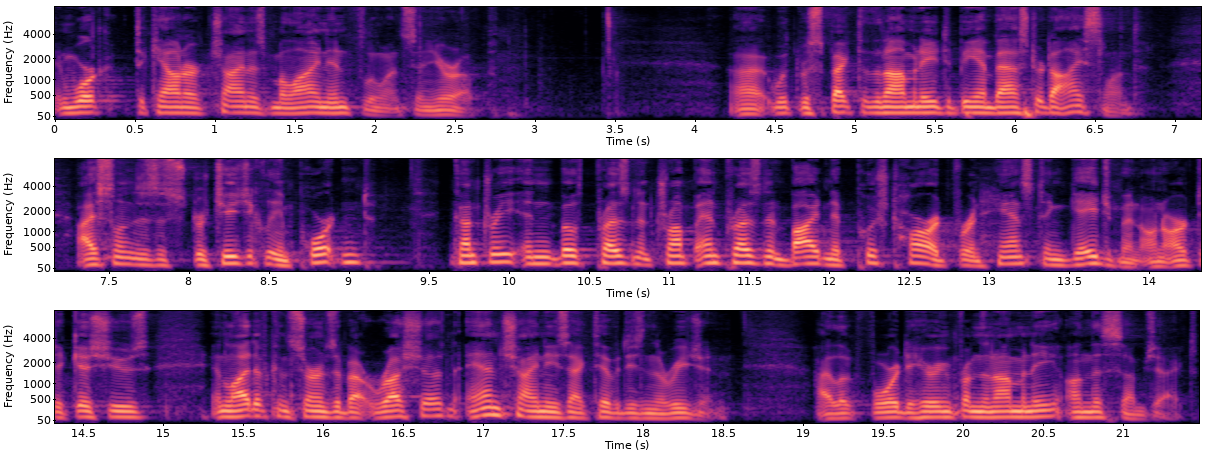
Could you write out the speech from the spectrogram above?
and work to counter China's malign influence in Europe. Uh, with respect to the nominee to be ambassador to Iceland, Iceland is a strategically important country, and both President Trump and President Biden have pushed hard for enhanced engagement on Arctic issues in light of concerns about Russia and Chinese activities in the region. I look forward to hearing from the nominee on this subject.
